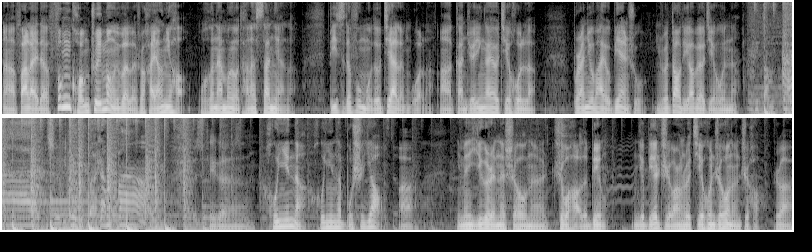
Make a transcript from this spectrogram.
啊发来的疯狂追梦问了说：海洋你好，我和男朋友谈了三年了，彼此的父母都见了过了啊，感觉应该要结婚了，不然就怕有变数。你说到底要不要结婚呢？这个婚姻呢，婚姻它不是药啊。你们一个人的时候呢，治不好的病，你就别指望说结婚之后能治好，是吧？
